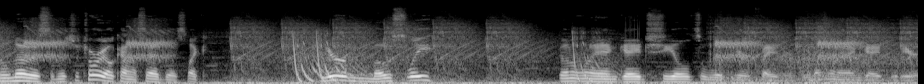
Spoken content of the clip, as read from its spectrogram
You'll notice, and the tutorial kind of said this, like, you're mostly going to want to engage shields with your phasers. You don't want to engage with your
